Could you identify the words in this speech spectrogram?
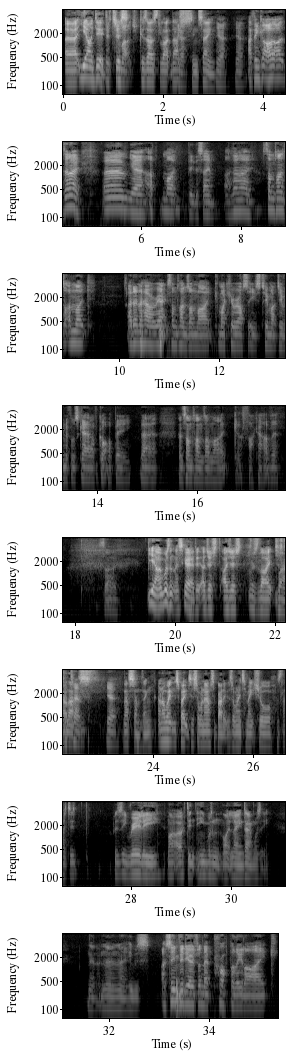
Uh, yeah, I did. It's too much. because I was like, "That's insane." Yeah, yeah. I think I, I don't know. Um, yeah, I might be the same. I don't know. Sometimes I'm like, I don't know how I react. Sometimes I'm like, my curiosity's too much. Even if I'm scared, I've got to be there. And sometimes I'm like, get the fuck out of here. So Yeah, I wasn't that scared. I just, I just was like, just "Wow, intense. that's Yeah, that's something." And I went and spoke to someone else about it because I wanted to make sure. I was like, Did, "Was he really like? I didn't. He wasn't like laying down, was he?" No, no, no, no. He was. I've seen videos when they're properly like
